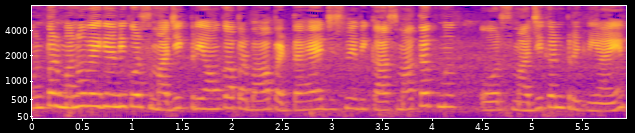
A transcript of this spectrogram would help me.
उन पर मनोवैज्ञानिक और सामाजिक क्रियाओं का प्रभाव पड़ता है, जिसमें विकासमात्मक और सामाजिकरण प्रक्रियाएँ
